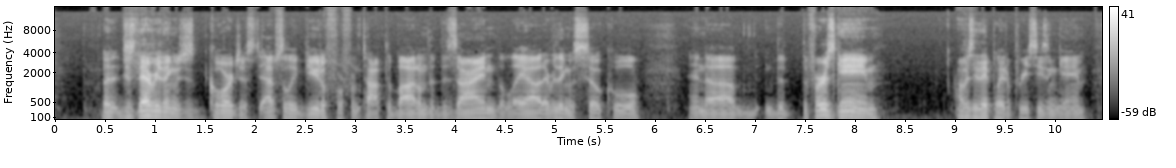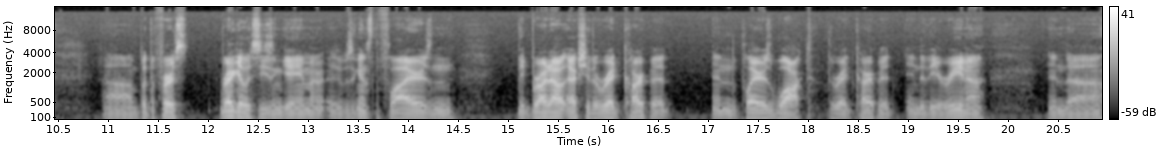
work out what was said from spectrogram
but it just everything was just gorgeous, absolutely beautiful from top to bottom. The design, the layout, everything was so cool. And uh, the the first game, obviously they played a preseason game, uh, but the first regular season game uh, it was against the Flyers, and they brought out actually the red carpet, and the players walked the red carpet into the arena, and uh,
